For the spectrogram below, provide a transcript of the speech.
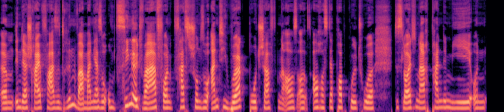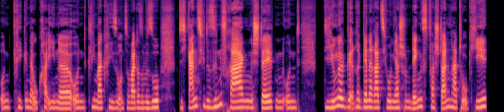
ähm, in der Schreibphase drin war, man ja so umzingelt war von fast schon so Anti-Work-Botschaften aus, aus, auch aus der Popkultur, dass Leute nach Pandemie und, und Krieg in der Ukraine und Klimakrise und so weiter sowieso sich ganz viele Sinnfragen stellten und die jüngere Generation ja schon längst verstanden hatte, okay,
